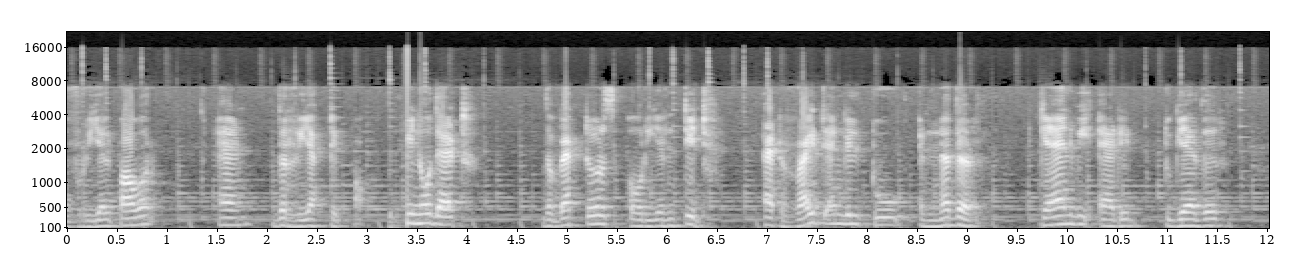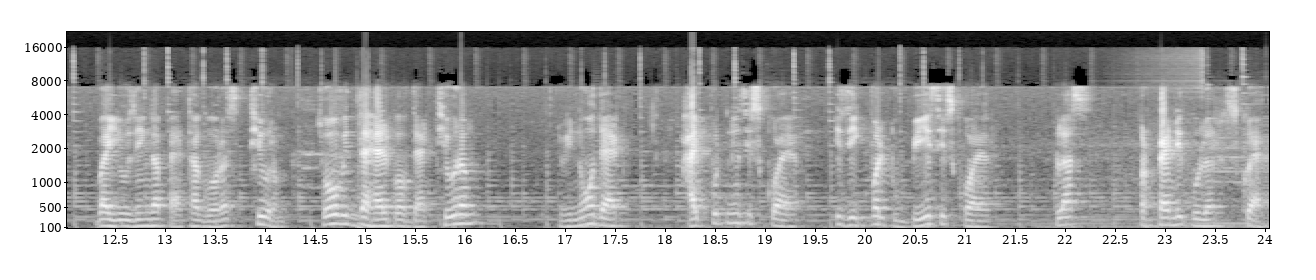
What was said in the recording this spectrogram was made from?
of real power and the reactive power. We know that the vectors oriented at right angle to another can be added together by using a Pythagoras theorem. So with the help of that theorem, we know that hypotenuse square is equal to base square plus perpendicular square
